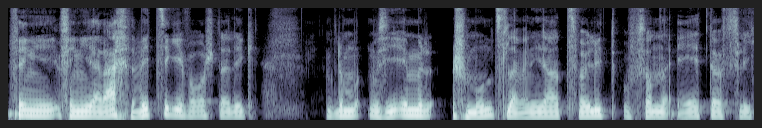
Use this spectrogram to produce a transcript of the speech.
Finde ich, find ich eine recht witzige Vorstellung. Darum muss ich immer schmunzeln, wenn ich da zwei Leute auf so einem E-Töffel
